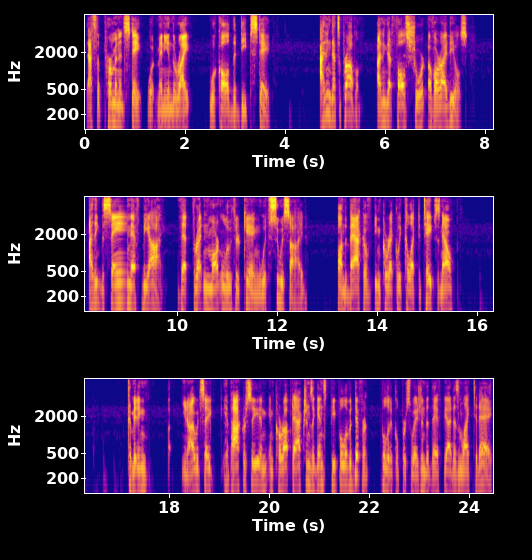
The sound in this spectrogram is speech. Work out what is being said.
That's the permanent state, what many in the right will call the deep state. I think that's a problem. I think that falls short of our ideals. I think the same FBI that threatened Martin Luther King with suicide on the back of incorrectly collected tapes is now committing, uh, you know, I would say hypocrisy and, and corrupt actions against people of a different political persuasion that the FBI doesn't like today.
